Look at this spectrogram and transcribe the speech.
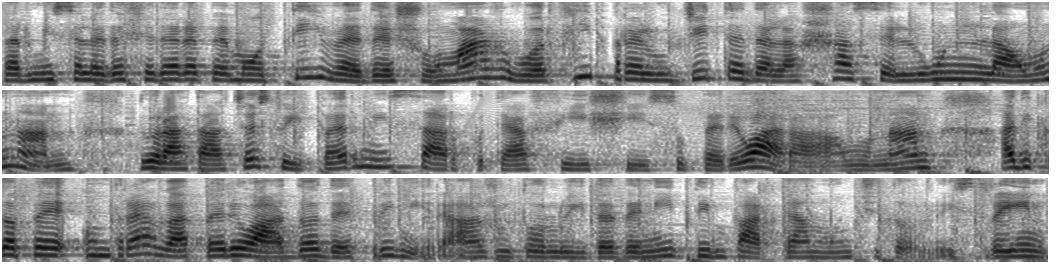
Permisele de ședere pe motive de șomaj vor fi prelugite de la 6 luni la un an. Durata acestui permis ar putea fi și superioară a un an, adică pe întreaga perioadă de primire a ajutorului de venit din partea muncitorului străin.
